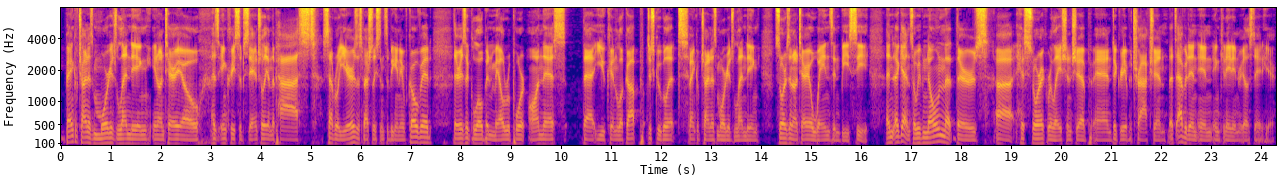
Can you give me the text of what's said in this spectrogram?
Bank of China's mortgage lending in Ontario has increased substantially in the past several years, especially since the beginning of COVID. There is a Globe and Mail report on this that you can look up. Just Google it. Bank of China's mortgage lending soars in Ontario, wanes in BC. And again, so we've known that there's a historic relationship and degree of attraction that's evident in, in Canadian real estate here.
